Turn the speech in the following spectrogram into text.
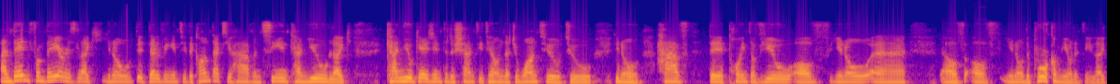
And then from there is like you know delving into the context you have and seeing can you like can you get into the shanty town that you want to to you know have the point of view of you know uh, of of you know the poor community. Like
